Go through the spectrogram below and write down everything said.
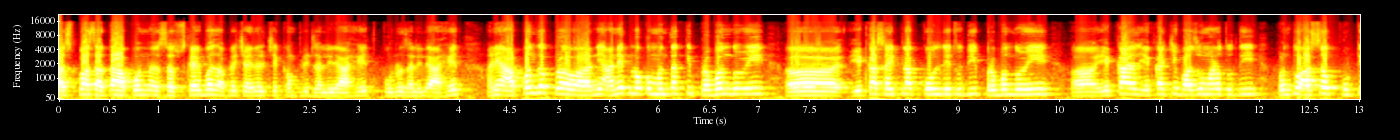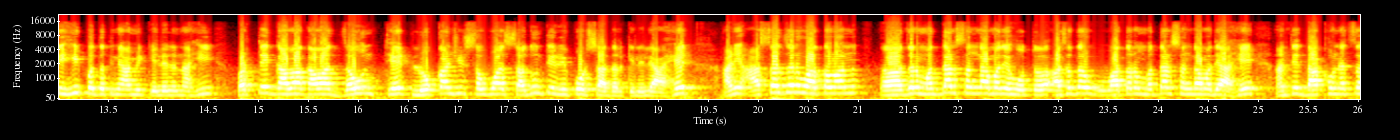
आसपास आता आपण सबस्क्रायबर्स आपल्या चॅनलचे कंप्लीट झालेले आहेत पूर्ण झालेले आहेत. आणि आपण अपंग प्र आणि अनेक लोक म्हणतात की प्रबंधभूमी एका साईडला कोल देत होती प्रबंधभूमी एका एकाची बाजू मांडत होती. परंतु असं कुठेही पद्धतीने आम्ही केलेलं नाही. प्रत्येक गावागावात जाऊन थेट लोकांशी संवाद साधून ते रिपोर्ट सादर केलेले आहेत. आणि असं जर वातावरण जर मतदारसंघामध्ये होतं असं जर वातावरण मतदारसंघामध्ये आहे आणि ते दाखवण्याचं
